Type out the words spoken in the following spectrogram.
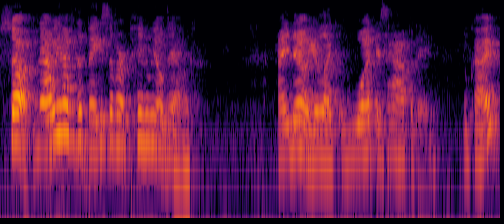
So now we have the base of our pinwheel down. I know, you're like, what is happening? Okay?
